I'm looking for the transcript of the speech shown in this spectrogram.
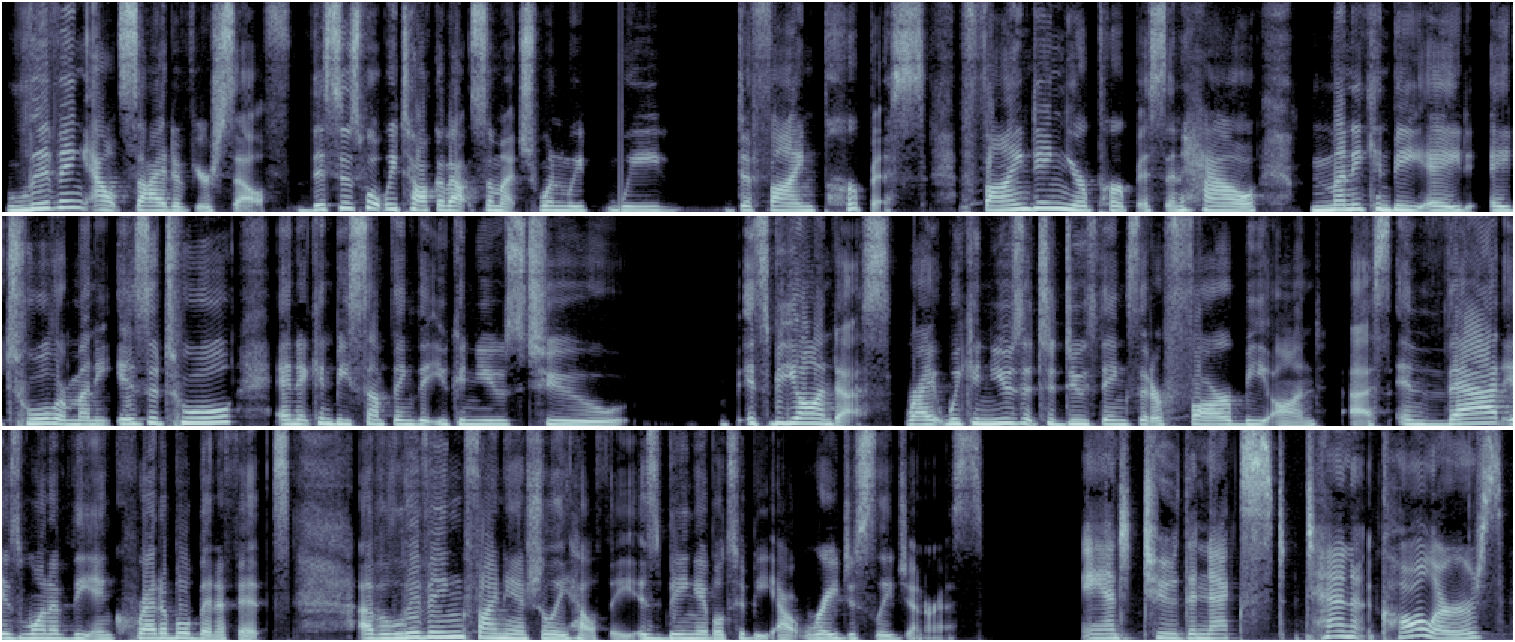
living outside of yourself this is what we talk about so much when we we define purpose finding your purpose and how money can be a a tool or money is a tool and it can be something that you can use to it's beyond us, right? We can use it to do things that are far beyond us. And that is one of the incredible benefits of living financially healthy is being able to be outrageously generous. And to the next 10 callers,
